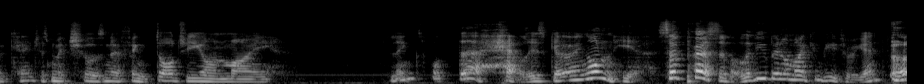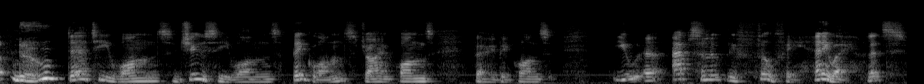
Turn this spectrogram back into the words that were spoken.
okay, just make sure there's nothing dodgy on my links. What the hell is going on here? So, Percival, have you been on my computer again? Uh, no. Dirty ones, juicy ones, big ones, giant ones, very big ones. You are absolutely filthy. Anyway, let's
